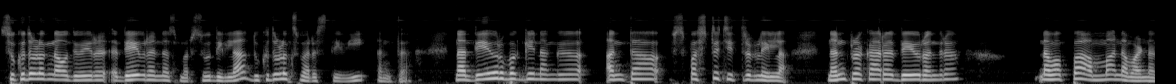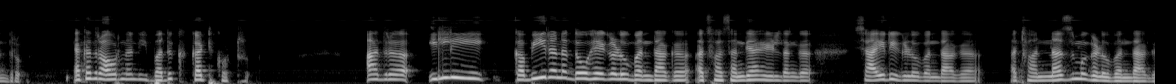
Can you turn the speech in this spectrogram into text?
ಸುಖದೊಳಗೆ ನಾವು ದೇವ್ರ, ದೇವರನ್ನು ಸ್ಮರಿಸೋದಿಲ್ಲ, ದುಃಖದೊಳಗೆ ಸ್ಮರಿಸ್ತೀವಿ ಅಂತ. ನಾ ದೇವ್ರ ಬಗ್ಗೆ ನಂಗೆ ಅಂಥ ಸ್ಪಷ್ಟ ಚಿತ್ರಗಳಿಲ್ಲ. ನನ್ನ ಪ್ರಕಾರ ದೇವ್ರಂದ್ರೆ ನಮ್ಮಪ್ಪ, ಅಮ್ಮ ನಮ್ಮ ಅಣ್ಣಂದರು ಯಾಕಂದ್ರೆ ಅವ್ರು ನನ್ನ ಈ ಬದುಕು ಕಟ್ಟಿಕೊಟ್ರು ಆದ್ರೆ ಇಲ್ಲಿ ಕಬೀರನ ದೋಹೆಗಳು ಬಂದಾಗ, ಅಥವಾ ಸಂಧ್ಯಾ ಹೇಳ್ದಂಗೆ, ಶಾಯರಿಗಳು ಬಂದಾಗ ಅಥವಾ ನಜ್ಮ್ಗಳು ಬಂದಾಗ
